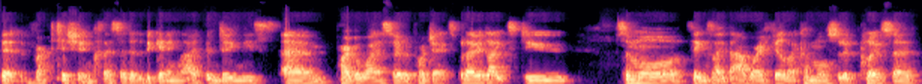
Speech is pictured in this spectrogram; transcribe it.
bit of repetition because I said at the beginning that I've been doing these um, private wire solar projects, but I would like to do some more things like that where I feel like I'm more sort of closer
